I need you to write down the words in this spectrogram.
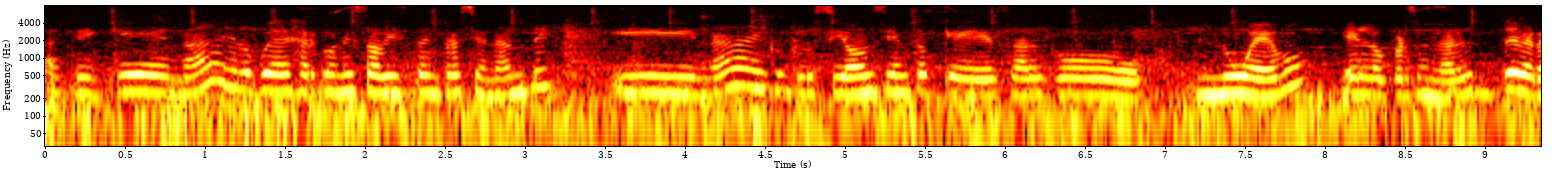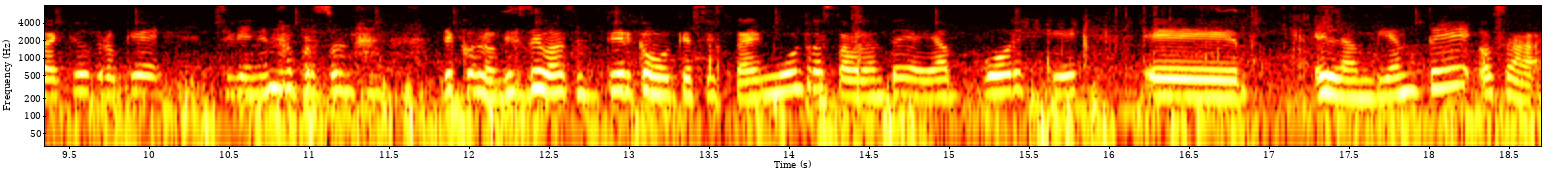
Así que nada, yo lo voy a dejar con esa vista impresionante y nada, en conclusión siento que es algo nuevo en lo personal. De verdad que yo creo que si viene una persona de Colombia se va a sentir como que si está en un restaurante de allá porque... Eh, el ambiente, o sea,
